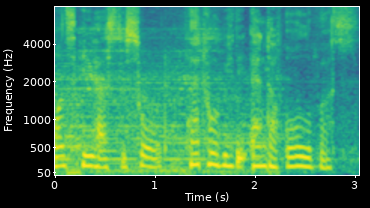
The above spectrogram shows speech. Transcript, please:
Once he has the sword, that will be the end of all of us.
